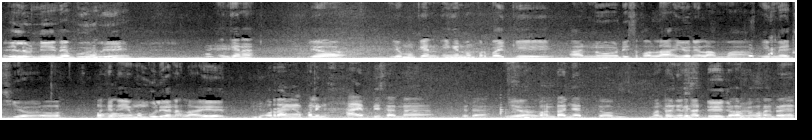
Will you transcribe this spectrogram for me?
Iluni ini bully. Enggak nah. Yo yo mungkin ingin memperbaiki anu di sekolah yo lama, image yo. Oh. Akhirnya yang membuli anak lain. Orang yang paling hype di sana sudah Iya. mantannya Tom. Mantannya Sade Tom, juga. mantannya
